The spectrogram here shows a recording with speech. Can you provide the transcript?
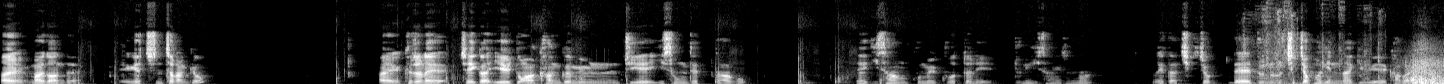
아니 말도 안 돼. 이게 진짜란교? 아니 그 전에 제이가 2일 동안 감금 뒤에 이송됐다고? 내가 이상한 꿈을 꾸었더니 눈이 이상해졌나? 그러니까 직접 내 눈으로 직접 확인하기 위해 가봐야겠다.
